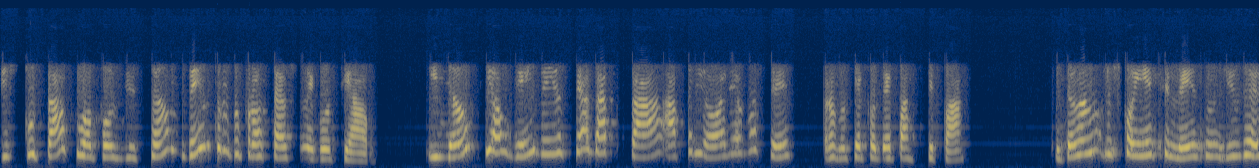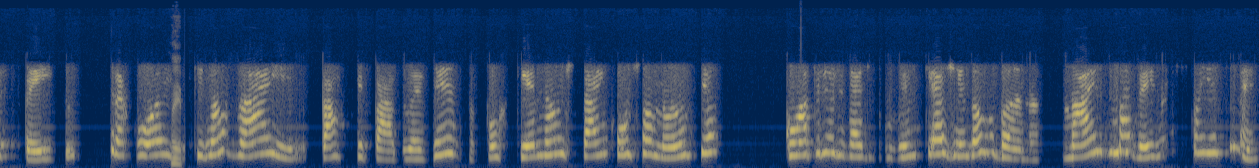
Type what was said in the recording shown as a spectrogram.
disputar sua posição dentro do processo negocial e não que alguém venha se adaptar a priori a você, para você poder participar. Então, é um desconhecimento, um desrespeito outra coisa Oi. que não vai participar do evento porque não está em consonância com a prioridade do governo, que é a agenda urbana. Mais uma vez, um desconhecimento.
